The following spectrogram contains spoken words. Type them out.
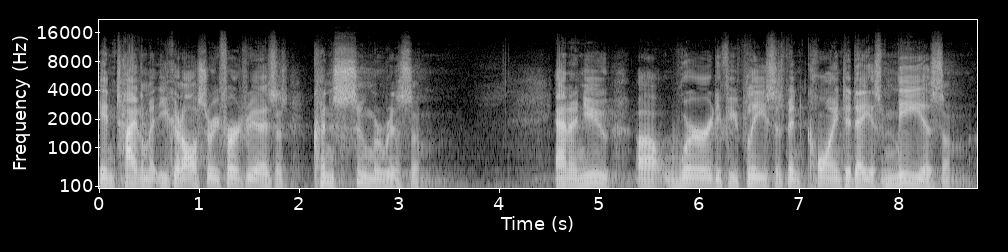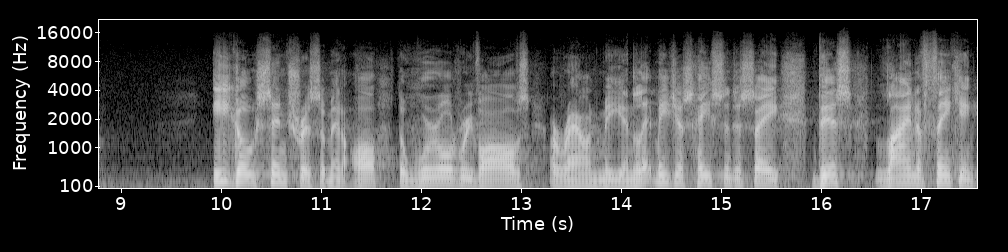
Entitlement, you could also refer to it as consumerism. And a new uh, word, if you please, has been coined today is meism egocentrism at all. The world revolves around me. And let me just hasten to say this line of thinking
